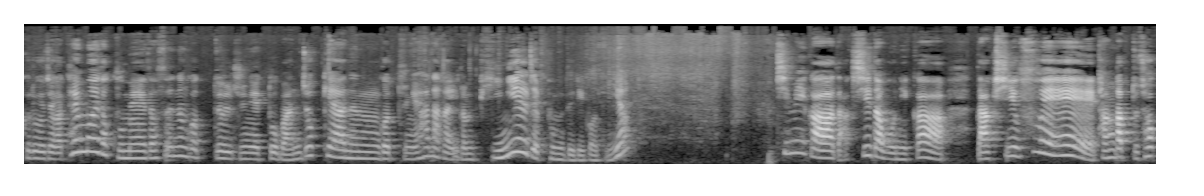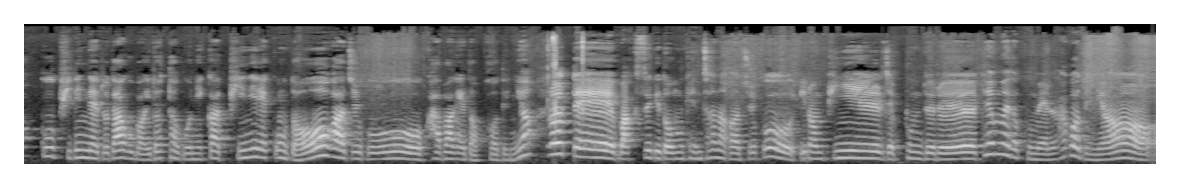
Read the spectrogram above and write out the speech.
그리고 제가 테무에서 구매해서 쓰는 것들 중에 또 만족해하는 것 중에 하나가 이런 비닐 제품들이거든요. 취미가 낚시다 보니까 낚시 후에 장갑도 젖고 비린내도 나고 막 이렇다 보니까 비닐에 꼭 넣어가지고 가방에 넣거든요. 그럴 때 막 쓰기 너무 괜찮아가지고 이런 비닐 제품들을 테무에서 구매를 하거든요.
